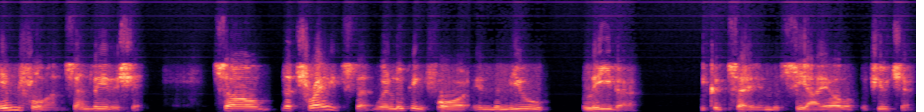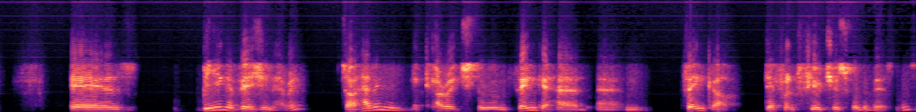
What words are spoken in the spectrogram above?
influence and leadership. So the traits that we're looking for in the new leader you could say, in the CIO of the future, is being a visionary. So having the courage to think ahead and think up different futures for the business,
